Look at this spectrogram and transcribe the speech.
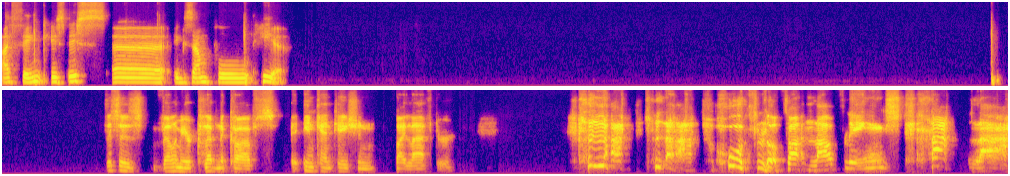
I think, is this uh, example here. This is Velimir Khlebnikov's incantation by laughter. La, la, on lovlings? Ha! La,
